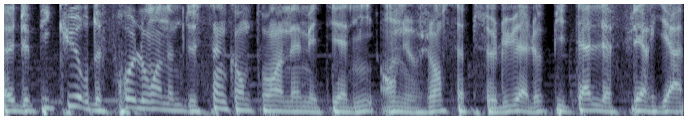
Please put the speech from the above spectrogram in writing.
de piqûres de frelons. Un homme de 50 ans a même été admis en urgence absolue à l'hôpital Fléria.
